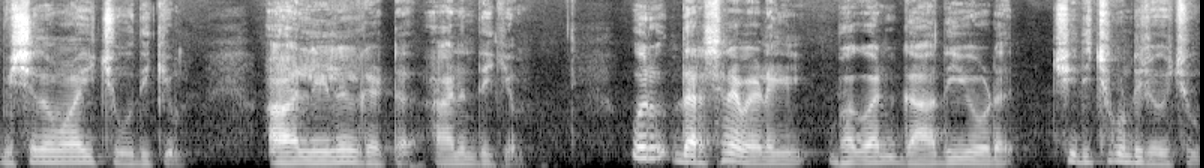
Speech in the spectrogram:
വിശദമായി ചോദിക്കും. ആ ലീലകൾ കേട്ട് ആനന്ദിക്കും. ഒരു ദർശനവേളയിൽ ഭഗവാൻ ഗാദിയോട് ചിരിച്ചുകൊണ്ട് ചോദിച്ചു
